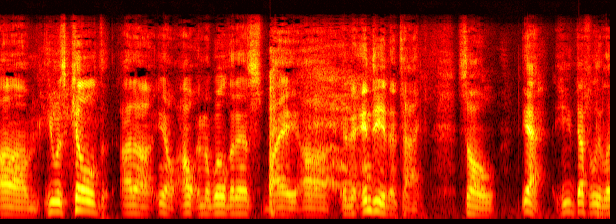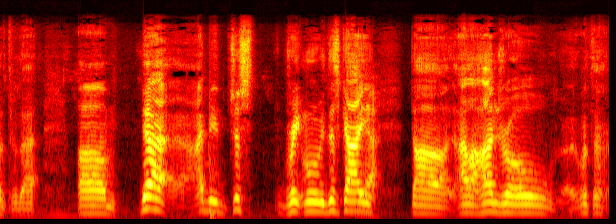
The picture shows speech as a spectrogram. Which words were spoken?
Um, he was killed on a, you know, out in the wilderness by uh, an Indian attack. So yeah, he definitely lived through that. Um, yeah, I mean, just great movie. This guy, Yeah. uh, Alejandro, what the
